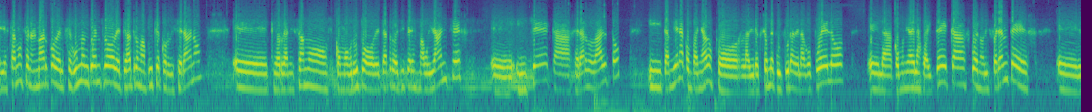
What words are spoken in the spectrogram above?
y estamos en el marco del segundo encuentro de Teatro Mapuche Cordillerano, que organizamos como grupo de teatro de títeres Mahuidanches, eh, Gerardo Dalto, y también acompañados por la Dirección de Cultura del Lago Puelo, la Comunidad de las Guaitecas, bueno, diferentes eh,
